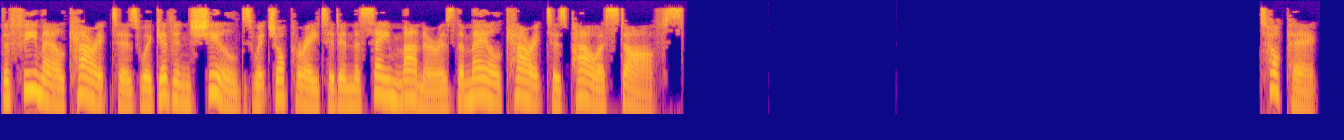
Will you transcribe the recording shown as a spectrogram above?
the female characters were given shields which operated in the same manner as the male characters' power staffs. Topic:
